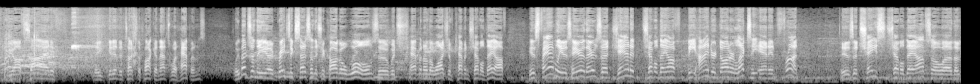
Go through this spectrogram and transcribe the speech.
going to be offside if they get in to touch the puck, and that's what happens. We mentioned the uh, great success of the Chicago Wolves, uh, which happened on the watch of Kevin Cheveldayoff. His family is here. There's uh, Janet Cheveldayoff behind her daughter Lexi, and in front is a Chase Cheveldayoff. So uh, the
